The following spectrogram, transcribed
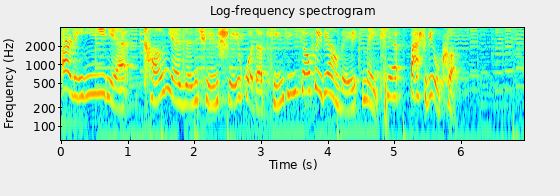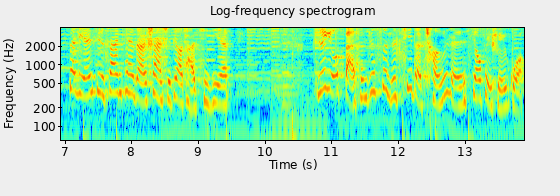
，2011年成年人群水果的平均消费量为每天86克。在连续三天的膳食调查期间，只有47%的成人消费水果。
